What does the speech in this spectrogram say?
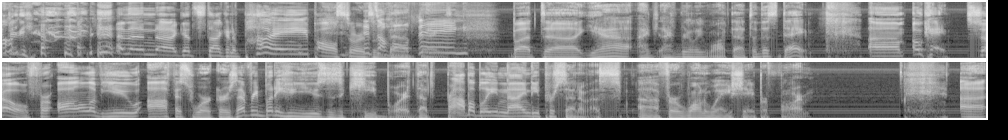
wanna and then uh, get stuck in a pipe, all sorts of things. It's a of whole things. thing. But uh, yeah, I, I really want that to this day. Um, okay, so for all of you office workers, everybody who uses a keyboard, that's probably 90% of us uh, for one way, shape, or form. Uh,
